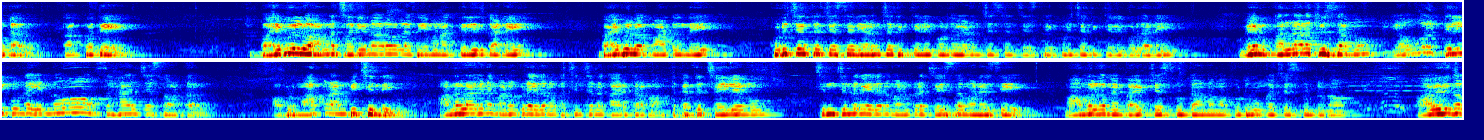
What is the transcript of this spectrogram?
ఉంటారు. కాకపోతే బైబిల్ అన్న చదివినారో లేకపోతే ఏమో నాకు తెలియదు కానీ బైబిల్లో ఒక మాట ఉంది కుడి చేత చేసేది ఎడమ చేతికి తెలియకూడదు ఎడం చేత చేస్తే కుడి చేతికి తెలియకూడదు అని మేము కళ్ళారా చూసాము. ఎవరికి తెలియకుండా ఎన్నో సహాయాలు చేస్తూ ఉంటారు. అప్పుడు మాకు కూడా అనిపించింది. అన్నలాగానే మనం కూడా ఏదైనా ఒక చిన్న చిన్న కార్యక్రమం అంత పెద్ద చేయలేము. చిన్న చిన్నగా ఏదైనా మనం కూడా చేస్తాం అనేసి మామూలుగా మేము బయట చేసుకుంటా ఉన్నాం మా కుటుంబంగా చేసుకుంటున్నాం. ఆ విధంగా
